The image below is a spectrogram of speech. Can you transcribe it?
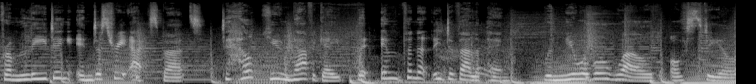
from leading industry experts to help you navigate the infinitely developing, renewable world of steel.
